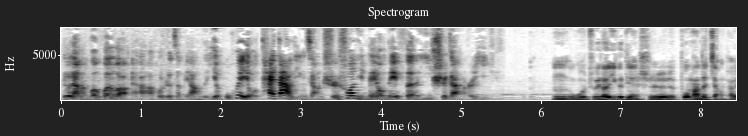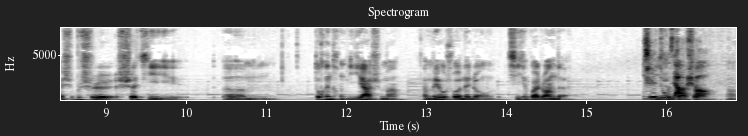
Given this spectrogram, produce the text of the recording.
六大满贯官网呀，或者怎么样的，也不会有太大的影响，只是说你没有那份仪式感而已。嗯，我注意到一个点是波马的奖牌是不是设计嗯都很统一啊？是吗？它没有说那种奇形怪状的，一只独角兽，嗯，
